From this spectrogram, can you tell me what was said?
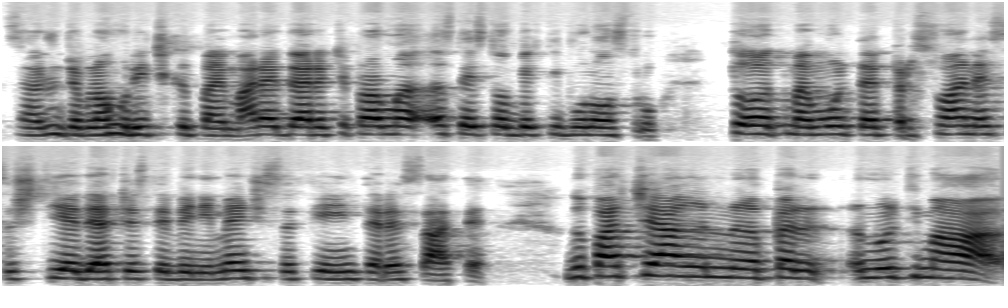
să ajungem la un reach cât mai mare, deoarece, pe urmă, ăsta este obiectivul nostru tot mai multe persoane să știe de acest eveniment și să fie interesate. După aceea, în, în ultima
